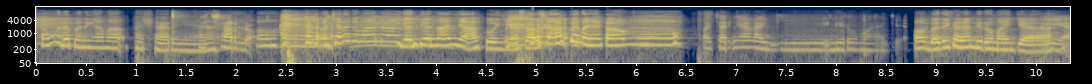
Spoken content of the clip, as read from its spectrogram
Kamu ada planning sama pacarnya. Pacar dong. Oh, eh, rencana ke mana? Gantian nanya akunya. Seharusnya aku yang nanya kamu. Pacarnya lagi di rumah aja. Oh, berarti kalian di rumah aja. Iya.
